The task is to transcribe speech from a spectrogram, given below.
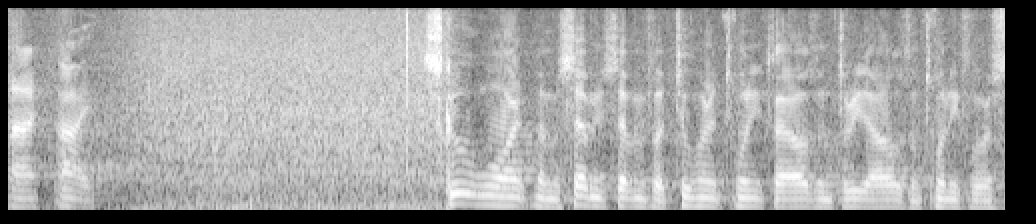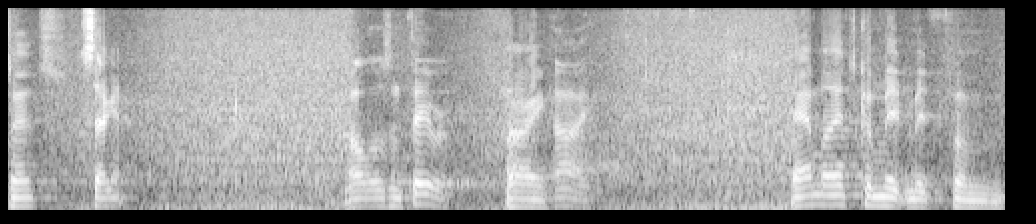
Aye. Aye. School warrant number 77 for $220,003.24. Second. All those in favor? Aye. Aye. Ambulance commitment from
